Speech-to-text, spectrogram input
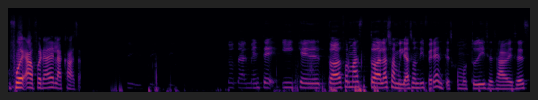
fue afuera de la casa. Totalmente, y que de todas formas todas las familias son diferentes, como tú dices, a veces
